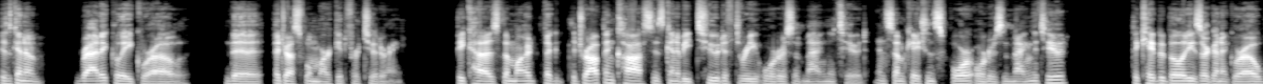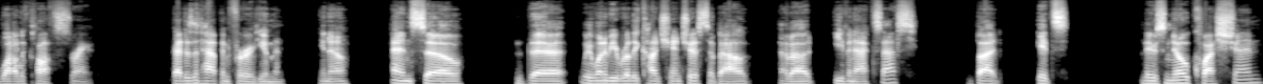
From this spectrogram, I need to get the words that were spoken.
is going to radically grow the addressable market for tutoring because the, mar- the, the drop in cost is going to be two to three orders of magnitude. In some cases, four orders of magnitude. The capabilities are going to grow while the costs shrink. That doesn't happen for a human, you know? And so the, we want to be really conscientious about, about even access, but it's, there's no question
